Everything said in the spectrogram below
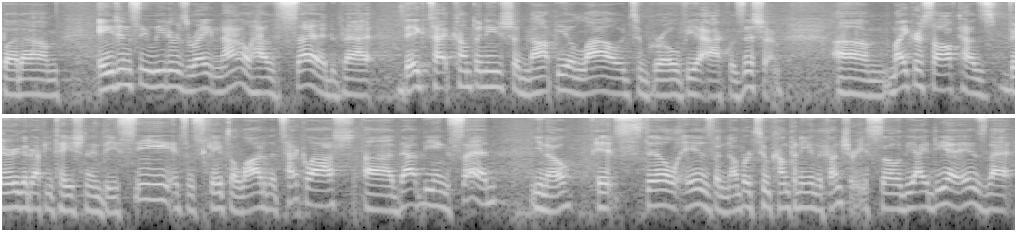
But um, agency leaders right now have said that big tech companies should not be allowed to grow via acquisition. Um, Microsoft has very good reputation in DC. It's escaped a lot of the techlash. Uh, that being said, you know, it still is the number two company in the country. So the idea is that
